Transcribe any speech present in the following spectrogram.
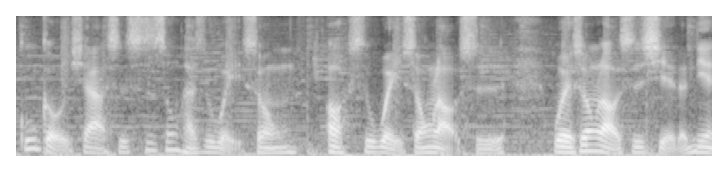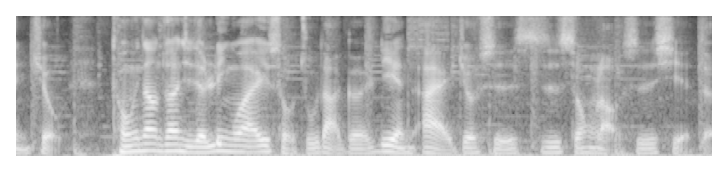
Google 一下，是思松还是尾松？哦，是尾松老师，尾松老师写的《念旧》。同一张专辑的另外一首主打歌《恋爱》就是思松老师写的，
